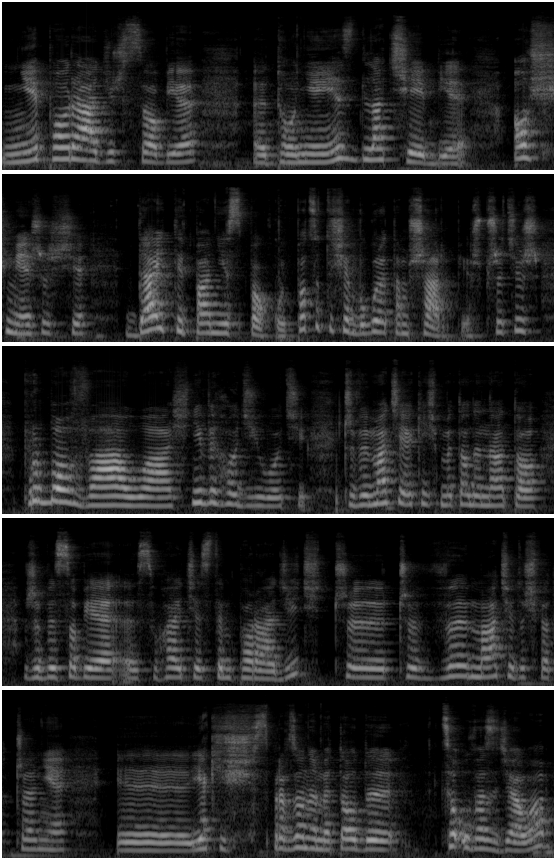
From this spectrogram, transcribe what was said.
nie poradzisz sobie, e, to nie jest dla Ciebie, ośmieszysz się, daj Ty Panie spokój, po co Ty się w ogóle tam szarpiesz? Przecież próbowałaś, nie wychodziło Ci. Czy Wy macie jakieś metody na to, żeby sobie, e, słuchajcie, z tym poradzić? Czy, czy Wy macie doświadczenie, y, jakieś sprawdzone metody, co u Was działa?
